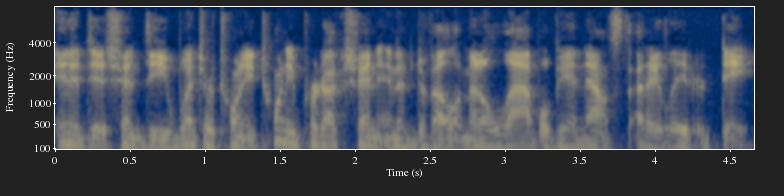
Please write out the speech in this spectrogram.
In addition, the winter 2020 production in a developmental lab will be announced at a later date.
